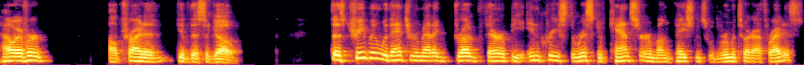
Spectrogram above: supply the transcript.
However, I'll try to give this a go. Does treatment with antirheumatic drug therapy increase the risk of cancer among patients with rheumatoid arthritis?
